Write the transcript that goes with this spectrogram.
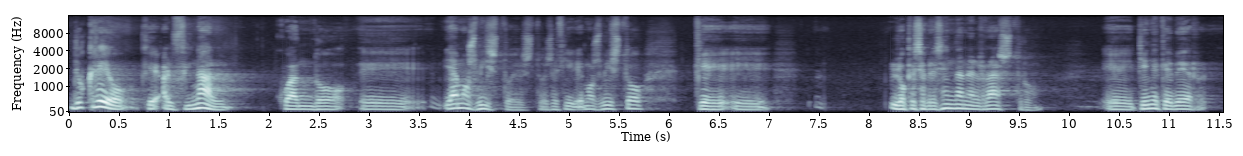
Yo creo que al final cuando eh, ya hemos visto esto, es decir, hemos visto que eh, lo que se presenta en el rastro eh, tiene que ver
